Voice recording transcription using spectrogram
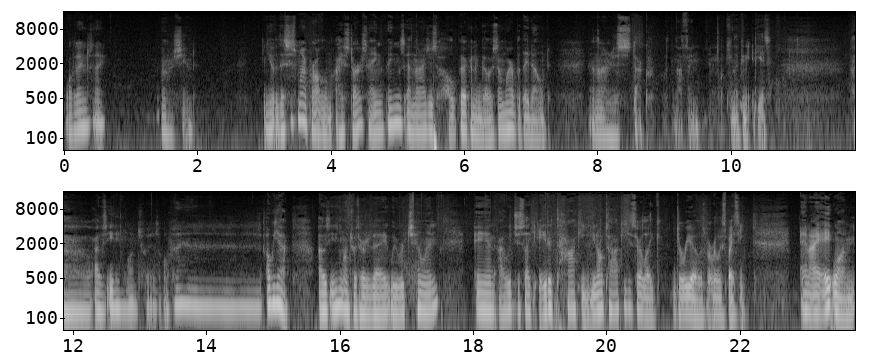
what was I gonna say? Oh. You know, this is my problem. I start saying things and then I just hope they're gonna go somewhere, but they don't. And then I'm just stuck with nothing and looking like an idiot. Oh, I was eating lunch with. Oh yeah, I was eating lunch with her today. We were chilling, and I would just like ate a Taki. You know, Takis are like Doritos but really spicy. And I ate one,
